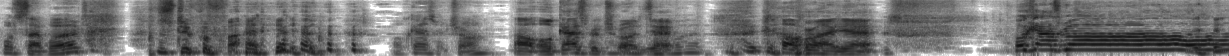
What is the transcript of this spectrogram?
What's that word? Stupefy. Orgasmatron. oh, Orgasmatron, yeah. All right, yeah. Orgasmo!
